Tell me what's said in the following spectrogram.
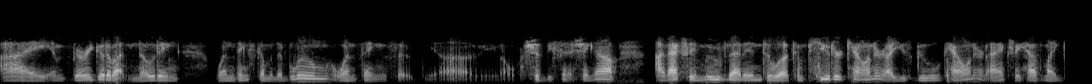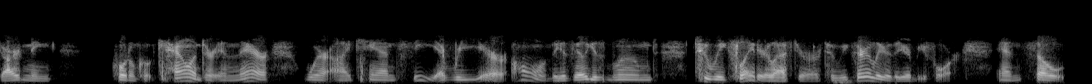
I am very good about noting when things come into bloom, when things uh, you know should be finishing up. I've actually moved that into a computer calendar. I use Google Calendar, and I actually have my gardening quote unquote calendar in there where I can see every year, oh, the azaleas bloomed two weeks later last year or two weeks earlier the year before. And so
